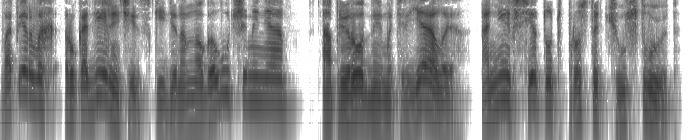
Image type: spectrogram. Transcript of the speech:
Во-первых, рукодельничает Скиди намного лучше меня, а природные материалы они все тут просто чувствуют.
